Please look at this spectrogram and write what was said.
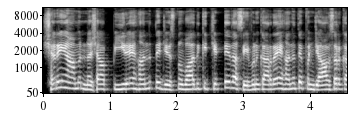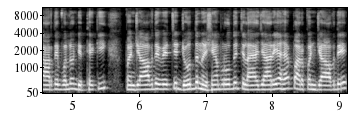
ਸ਼ਰੇਆਮ ਨਸ਼ਾ ਪੀ ਰਹੇ ਹਨ ਤੇ ਜਿਸ ਤੋਂ ਬਾਅਦ ਕਿ ਚਿੱਟੇ ਦਾ ਸੇਵਨ ਕਰ ਰਹੇ ਹਨ ਤੇ ਪੰਜਾਬ ਸਰਕਾਰ ਦੇ ਵੱਲੋਂ ਜਿੱਥੇ ਕਿ ਪੰਜਾਬ ਦੇ ਵਿੱਚ ਯੁੱਧ ਨਸ਼ਿਆਂ ਵਿਰੁੱਧ ਚਲਾਇਆ ਜਾ ਰਿਹਾ ਹੈ ਪਰ ਪੰਜਾਬ ਦੇ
